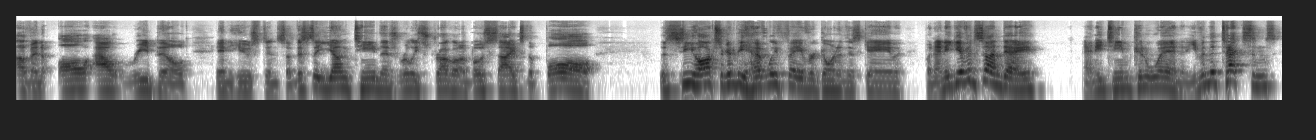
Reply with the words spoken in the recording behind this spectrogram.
of an all out rebuild in Houston. So, this is a young team that's really struggled on both sides of the ball. The Seahawks are going to be heavily favored going into this game, but any given Sunday, any team can win. And even the Texans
